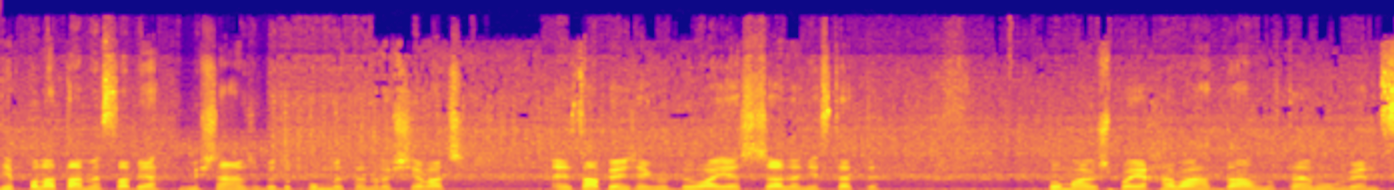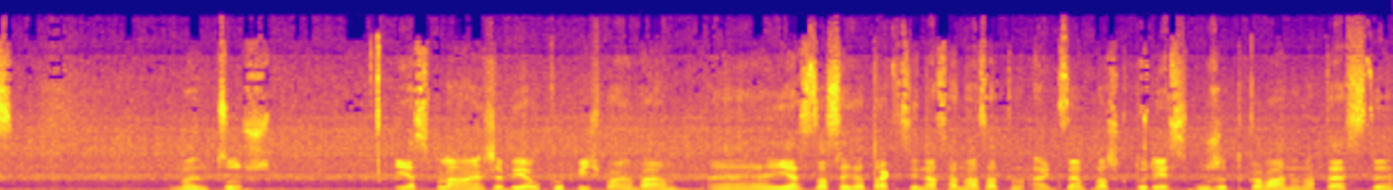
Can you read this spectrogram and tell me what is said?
nie polatamy sobie. Myślałem, żeby do Pumy ten rozsiewacz y, zapiąć jakby była jeszcze, ale niestety Puma już pojechała dawno temu, więc no cóż. Jest plan, żeby ją kupić, powiem wam. Y, Jest dosyć atrakcyjna cena za ten egzemplarz, który jest użytkowany na testy.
